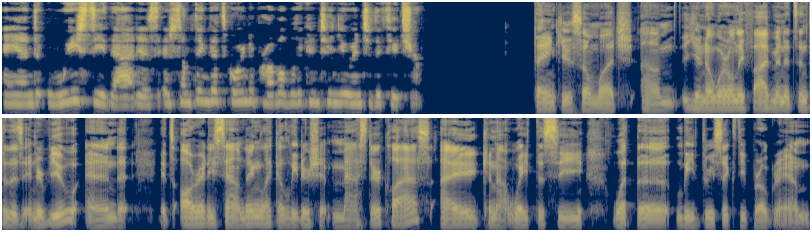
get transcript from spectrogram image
And we see that as, as something that's going to probably continue into the future. Thank you so much. Um, you know, we're only five minutes into this interview, and it's already sounding like a leadership masterclass. I cannot wait to see what the Lead 360 program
